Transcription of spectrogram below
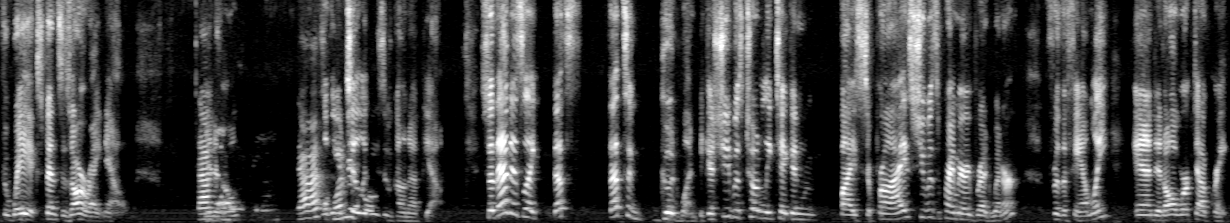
the way expenses are right now. That's know, amazing. Yeah, that's the wonderful. utilities have gone up, yeah. So that is like that's that's a good one because she was totally taken by surprise. She was the primary breadwinner for the family and it all worked out great.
